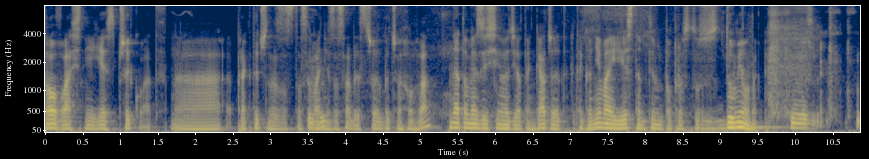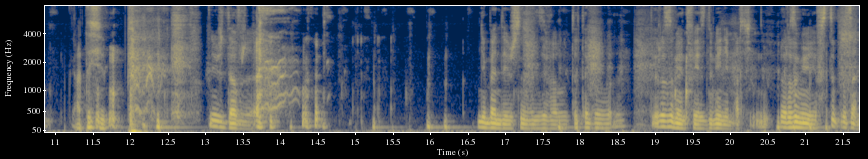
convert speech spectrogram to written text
to właśnie jest przykład na praktyczne zastosowanie mhm. zasady strzelby Czechowa. Natomiast jeśli chodzi o ten gadżet, tego nie ma i jestem tym po prostu zdumiony. Rozumiem. A ty się... Już dobrze. Nie będę już nawiązywał do tego. Rozumiem twoje zdumienie, Marcin. Rozumiem je w 100%.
